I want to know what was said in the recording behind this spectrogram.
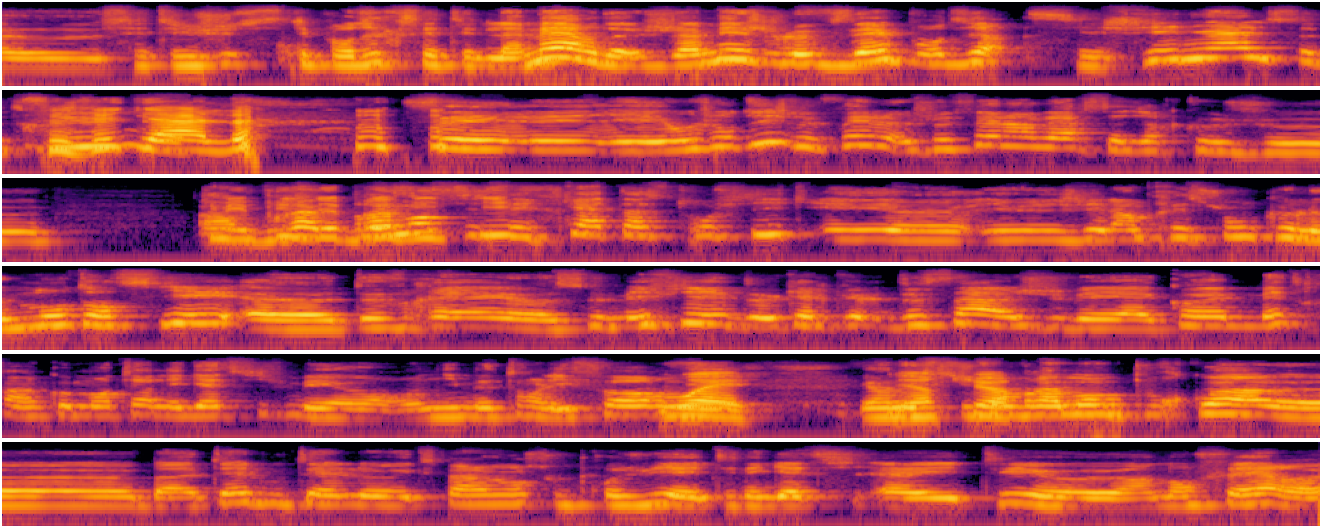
euh, c'était juste c'était pour dire que c'était de la merde. Jamais je le faisais pour dire c'est génial ce truc. C'est génial. Et, et aujourd'hui, je fais, je fais l'inverse, c'est-à-dire que je. Alors, plus vra- de vraiment, si positif. c'est catastrophique et, euh, et j'ai l'impression que le monde entier euh, devrait euh, se méfier de, quelque... de ça, je vais quand même mettre un commentaire négatif, mais en y mettant les formes Ouais, et, et en expliquant sûr. vraiment pourquoi bah, telle ou telle expérience ou produit a été, négatif, a été un enfer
